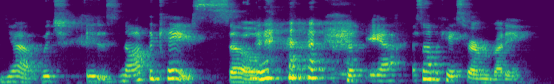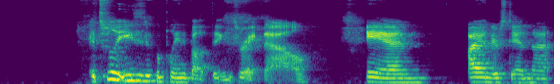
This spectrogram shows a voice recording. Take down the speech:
Yeah, which is not the case. So yeah, it's not the case for everybody. It's really easy to complain about things right now. And I understand that.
